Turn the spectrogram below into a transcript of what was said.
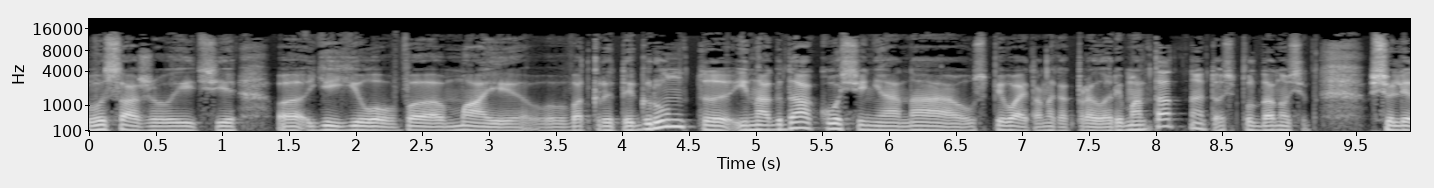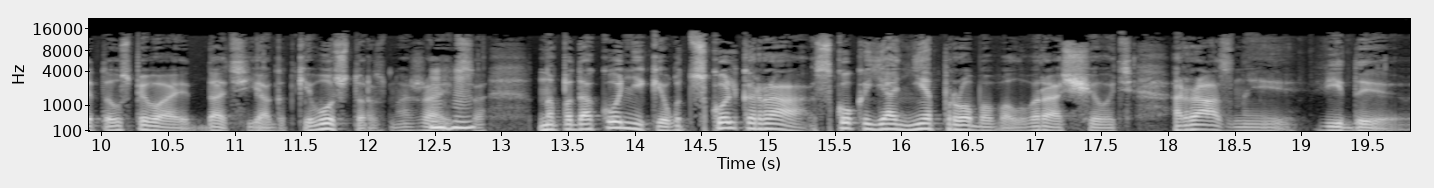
высаживаете э, ее в мае в открытый грунт, иногда к осени она успевает, она, как правило, ремонтантная, то есть плодоносит все лето, успевает дать ягодки. Вот что размножается. Угу. На подоконнике, вот сколько раз, сколько я не пробовал выращивать разные виды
